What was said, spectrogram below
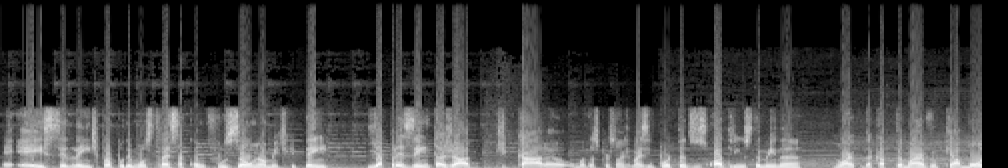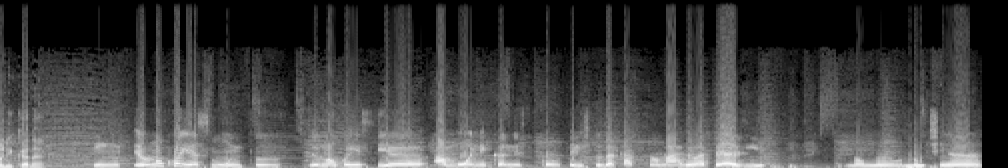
é, é excelente para poder mostrar essa confusão realmente que tem. E apresenta já de cara uma das personagens mais importantes dos quadrinhos também na, no arco da Capitã Marvel, que é a Mônica, né? Sim, eu não conheço muito, eu não conhecia a Mônica nesse contexto da Capitã Marvel até ali. Não, não tinha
